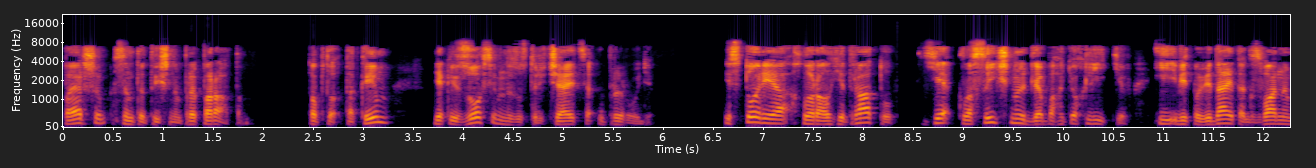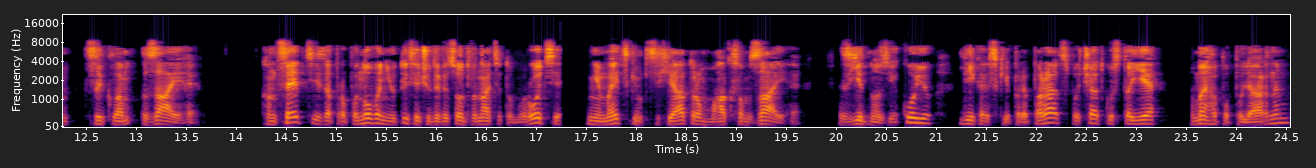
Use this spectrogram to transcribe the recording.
першим синтетичним препаратом, тобто таким, який зовсім не зустрічається у природі. Історія хлоралгідрату є класичною для багатьох ліків і відповідає так званим циклам Зайге, концепції, запропоновані у 1912 році німецьким психіатром Максом Зайге, згідно з якою лікарський препарат спочатку стає мегапопулярним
